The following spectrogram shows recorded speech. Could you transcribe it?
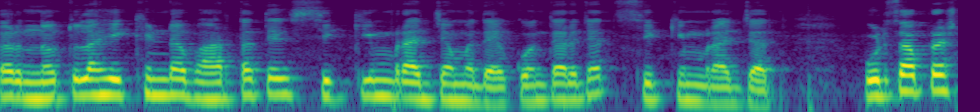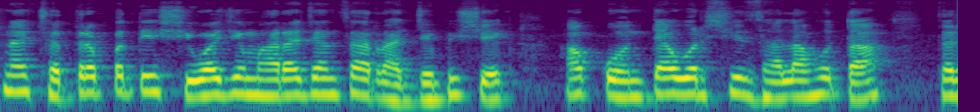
तर नतुला ही खिंड भारतातील सिक्कीम राज्यामध्ये आहे. कोणत्या राज्यात? सिक्कीम राज्यात. पुढचा प्रश्न आहे छत्रपती शिवाजी महाराजांचा राज्याभिषेक हा कोणत्या वर्षी झाला होता? तर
